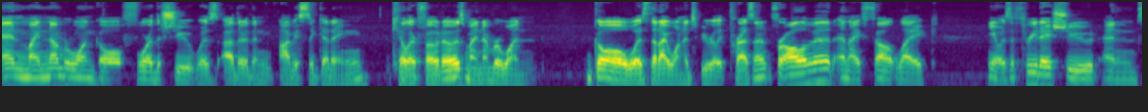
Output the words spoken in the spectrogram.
And my number one goal for the shoot was other than obviously getting killer photos, my number one goal was that I wanted to be really present for all of it. And I felt like, you know, it was a three day shoot. And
